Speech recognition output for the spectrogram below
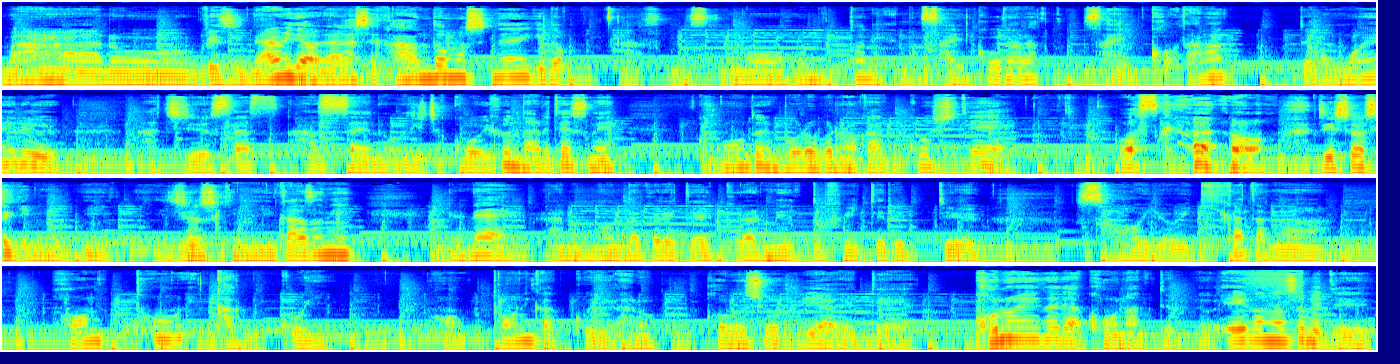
まああの別に涙を流して感動もしないけどもう本当に、まあ、最高だな最高だなって思える88歳のおじいちゃんこういう風になりですね。本当にボロボロの格好してオスカーの授賞式に授賞式に行かずにねあの飲んだくれてクラリネット吹いてるっていうそういう生き方が本当にかっこいい。本当にかっこいい。あの拳を振り上げてこの映画ではこうなってる。映画が全て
